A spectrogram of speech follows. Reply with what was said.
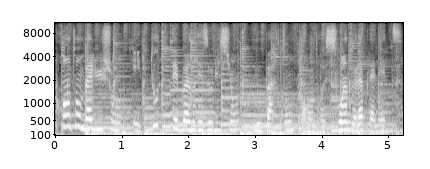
Prends ton baluchon et toutes tes bonnes résolutions, nous partons prendre soin de la planète.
